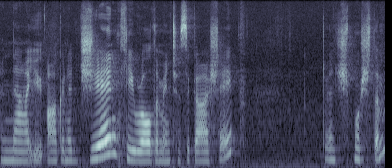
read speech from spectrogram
And now you are going to gently roll them into a cigar shape. Don't smush them.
